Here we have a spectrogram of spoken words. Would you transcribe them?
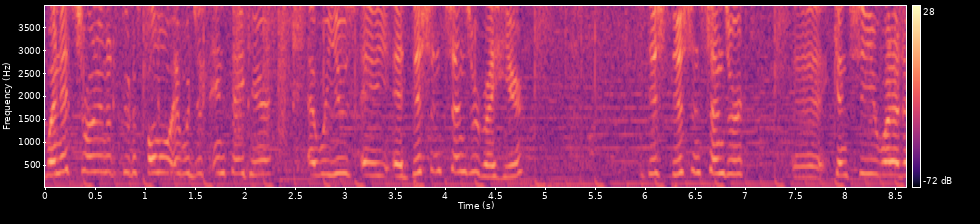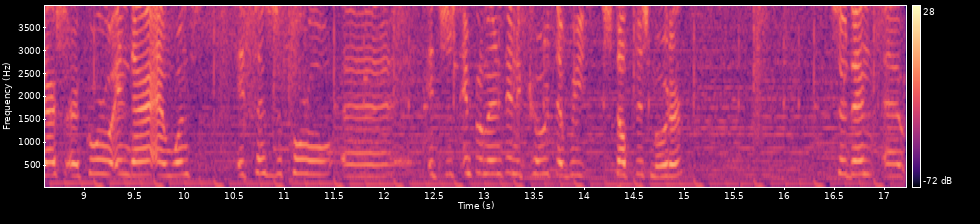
when it's thrown to the funnel, it will just intake here and we use a, a distance sensor right here. This distance sensor uh, can see whether there's a coral in there and once it senses a coral, uh, it's just implemented in the code that we stop this motor. So then uh,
